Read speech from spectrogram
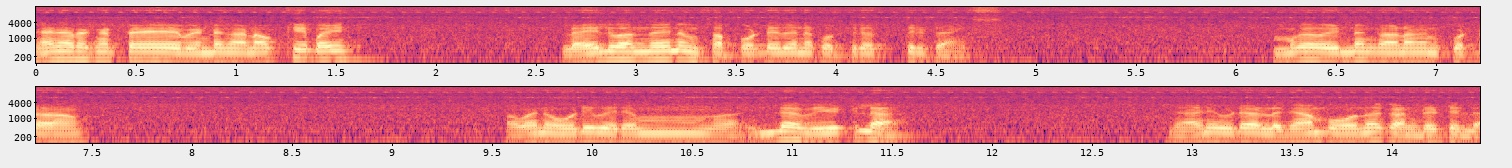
ഞാൻ ഇറങ്ങട്ടെ വീണ്ടും കാണാം. ഓക്കെ ബൈ ലൈവിൽ വന്നതിനും സപ്പോർട്ട് ചെയ്തതിനൊക്കെ ഒത്തിരി ഒത്തിരി താങ്ക്സ് നമുക്ക് വീണ്ടും കാണാൻ കൂട്ടാ അവൻ ഓടി വരും. ഇല്ല വീട്ടിലാണ് ഞാനിവിടെ ഉള്ളു ഞാൻ പോകുന്നത് കണ്ടിട്ടില്ല.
